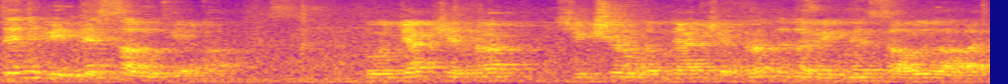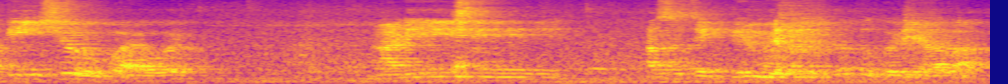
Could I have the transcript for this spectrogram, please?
त्यांनी बिझनेस चालू केला. तो ज्या क्षेत्रात शिक्षण होतं त्या क्षेत्रात त्याचा बिझनेस चालू झाला तीनशे रुपयावर. आणि असंच एक दीड महिन्यानंतर तो घरी आला.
